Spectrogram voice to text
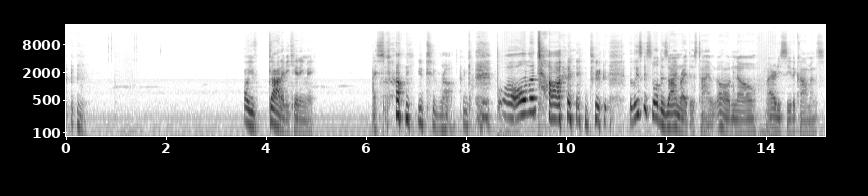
oh, you've gotta be kidding me. I spelled YouTube wrong. All the time, dude. At least I spelled design right this time. Oh no. I already see the comments.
